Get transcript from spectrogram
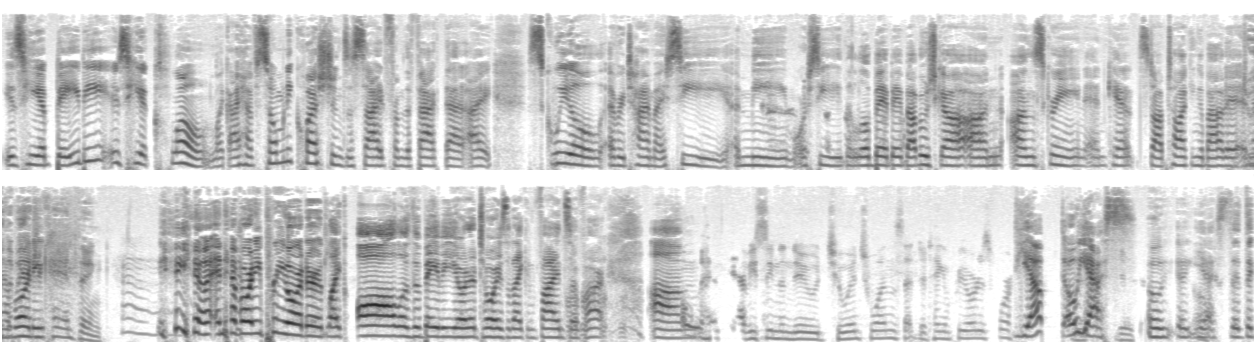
Is he a baby? Is he a clone? Like I have so many questions aside from the fact that I squeal every time I see a meme or see the little baby babushka on on screen and can't stop talking about it and Do have the already hand thing. you know, and have already pre-ordered like all of the Baby Yoda toys that I can find so far. Oh, Um, have, have you seen the new two-inch ones that they're taking pre-orders for? yep. Oh yes. Oh uh, yes. The, the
